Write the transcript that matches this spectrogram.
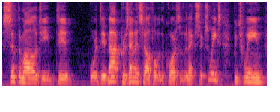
symptomology did or did not present itself over the course of the next six weeks between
